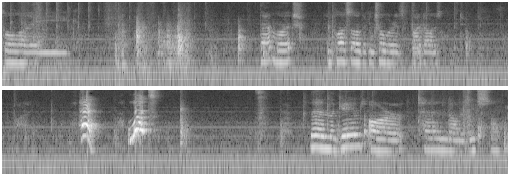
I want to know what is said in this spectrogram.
So like that much, and plus uh, the controller is five dollars. Hey, what? Then the games are ten dollars each. So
